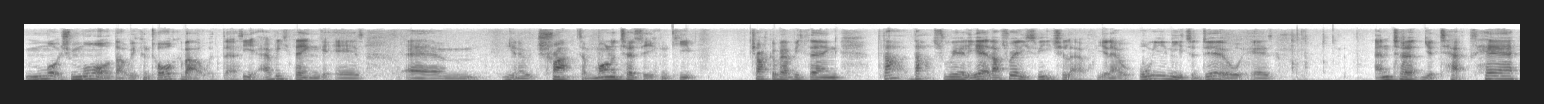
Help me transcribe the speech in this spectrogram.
much more that we can talk about with this. See, Everything is, um, you know, tracked and monitored, so you can keep track of everything. That that's really it. That's really Speechelo. You know, all you need to do is enter your text here.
